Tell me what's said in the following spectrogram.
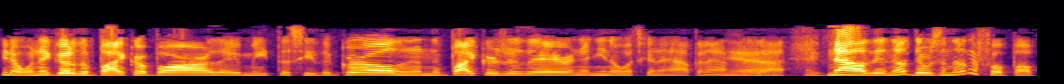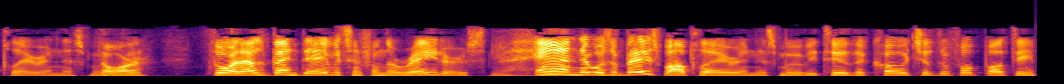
you know when they go to the biker bar, they meet to see the girl, and then the bikers are there, and then you know what's gonna happen after Yeah, that. exactly. Now the, no, there was another football player in this movie. Thor? Thor, that was Ben Davidson from the Raiders. And there was a baseball player in this movie too. The coach of the football team,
